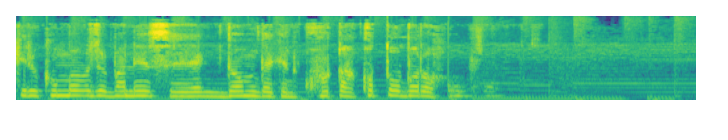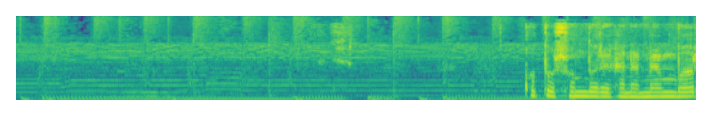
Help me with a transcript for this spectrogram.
কীরকম ভাবে যে বানিয়েছে, একদম দেখেন খোটা কত বড়। কত সুন্দর এখানে মেম্বার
